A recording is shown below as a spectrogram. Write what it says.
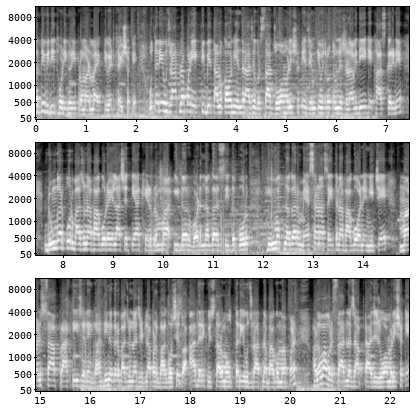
ગતિવિધિ થોડી ઘણી પ્રમાણમાં એક્ટિવેટ થઈ શકે. ઉત્તરીય ગુજરાતના પણ એકથી બે તાલુકાઓની અંદર આજે વરસાદ જોવા મળી શકે, જેમ કે મિત્રો તમને જણાવી દઈએ કે ખાસ કરીને ડુંગરપુર બાજુના ભાગો રહેલા છે. ત્યાં ખેડબ્રહ્મા, ઈડર, વડનગર સિદ્ધપુર, હિંમતનગર, મહેસાણા સહિતના ભાગો અને નીચે માણસા, પ્રાતિજ અને ગાંધીનગર બાજુના જેટલા પણ ભાગો છે, તો આ દરેક વિસ્તારોમાં ઉત્તરીય ગુજરાતના ભાગોમાં પણ હળવા વરસાદના ઝાપટા આજે જોવા મળી શકે.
